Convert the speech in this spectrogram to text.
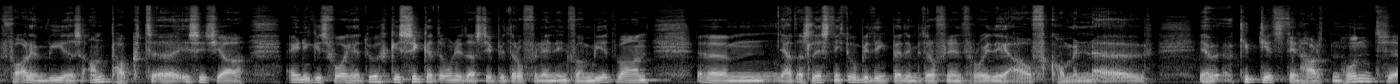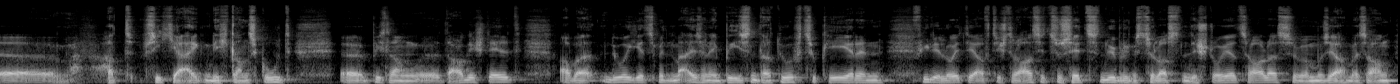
vor allem wie er es anpackt. Äh, es ist ja einiges vorher durchgesickert, ohne dass die Betroffenen informiert waren. Ähm, ja, das lässt nicht unbedingt bei den Betroffenen Freude aufkommen. Äh, er gibt jetzt den harten Hund, hat sich ja eigentlich ganz gut bislang dargestellt, aber nur jetzt mit dem eisernen Besen da durchzukehren, viele Leute auf die Straße zu setzen, übrigens zulasten des Steuerzahlers. Man muss ja auch mal sagen,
